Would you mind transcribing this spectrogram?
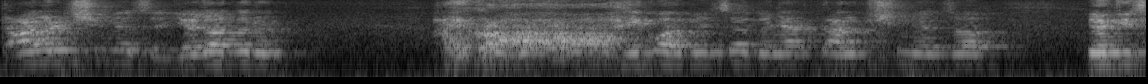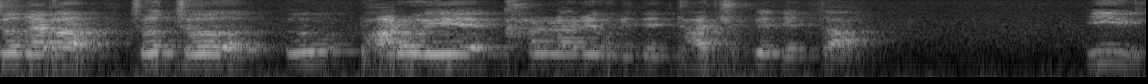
땅을 치면서 여자들은 아이고 아이고 하면서 그냥 땅 치면서 여기서 내가 저저 어, 바로의 칼날에 우리들이 다 죽게 됐다 이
